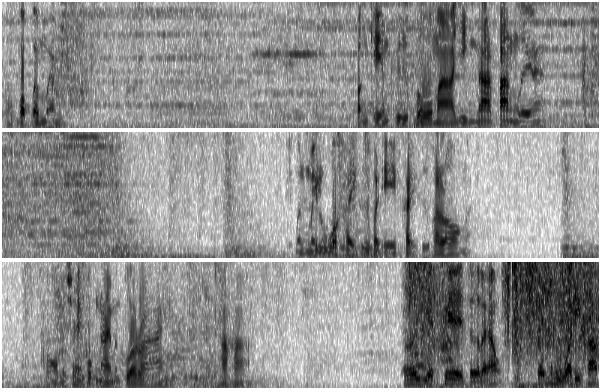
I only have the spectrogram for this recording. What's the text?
โอ้บอบแวมแวมบางเกมคือโผล่มายิงหน้าตั้งเลยนะ มือนไม่รู้ว่าใครคือพระเอกใครคือพระรองอะอ๋อไม่ใช่พวกนายมันตัวร้ายอ่าฮะเอ้ยเย็ดเคเจอแล้ว เต็มหัวดีครับ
